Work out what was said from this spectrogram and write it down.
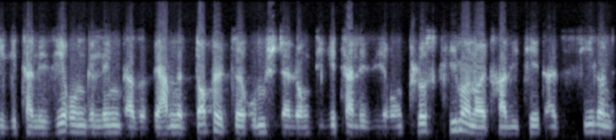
Digitalisierung gelingt. Also wir haben eine doppelte Umstellung, Digitalisierung plus Klimaneutralität als Ziel. Und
